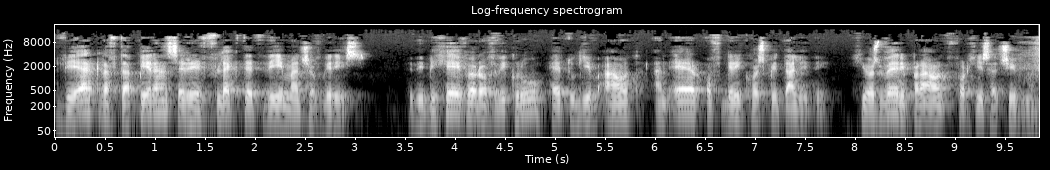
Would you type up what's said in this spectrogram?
The aircraft appearance reflected the image of Greece. The behavior of the crew had to give out an air of Greek hospitality. He was very proud for his achievement.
